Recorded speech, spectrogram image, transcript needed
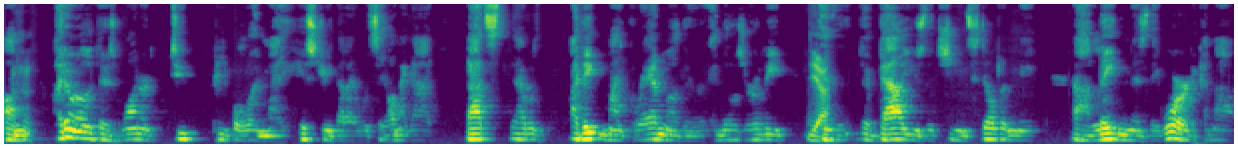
Um, mm-hmm. I don't know that there's one or two people in my history that I would say, "Oh my God, that's that was." I think my grandmother and those early yeah. the, the values that she instilled in me, uh, latent as they were to come out,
